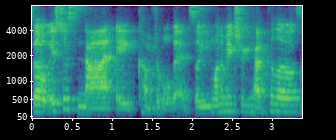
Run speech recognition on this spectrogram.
So it's just not a comfortable bed. So you want to make sure you have pillows.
